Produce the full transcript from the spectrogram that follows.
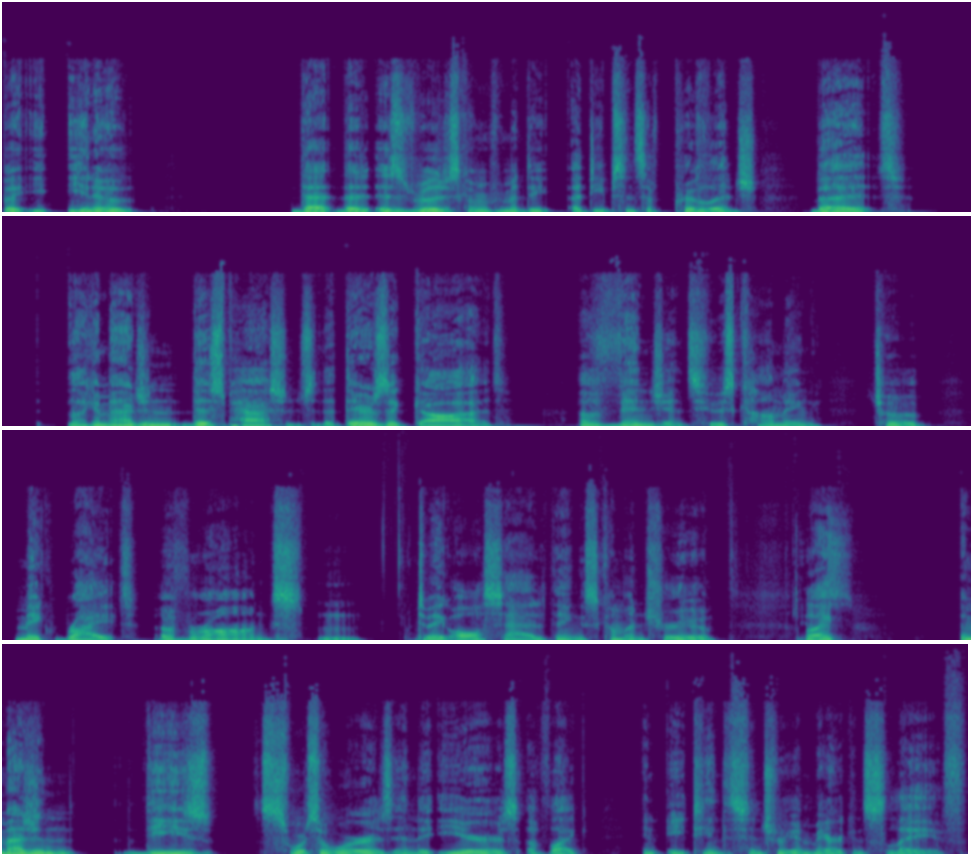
But you know that that is really just coming from a deep a deep sense of privilege. But like imagine this passage that there's a God of vengeance who is coming to make right of wrongs, Mm, to make all sad things come untrue. yes. Like, imagine these sorts of words in the ears of like an 18th century American slave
